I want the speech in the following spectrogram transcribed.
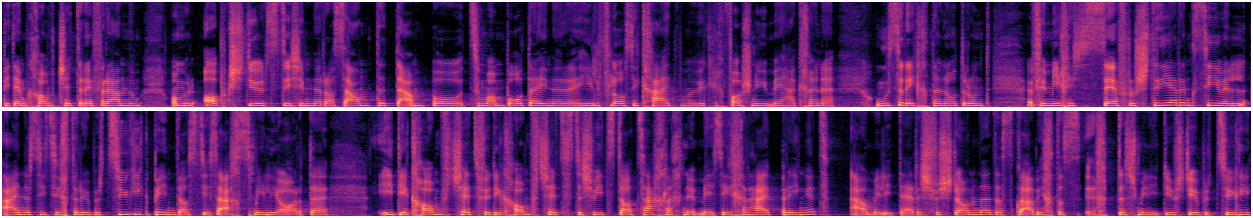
bei dem Kampfjet-Referendum, wo man abgestürzt ist in einem rasanten Tempo zum am Boden in einer Hilflosigkeit, wo man wirklich fast nichts mehr können ausrichten oder? Und für mich ist es sehr frustrierend gewesen, weil einerseits ich darüber Überzeugung bin, dass die 6 Milliarden in die Kampfjets für die Kampfjets der Schweiz tatsächlich nicht mehr Sicherheit bringen auch militärisch verstanden. Das glaube ich, das, das ist meine tiefste Überzeugung.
